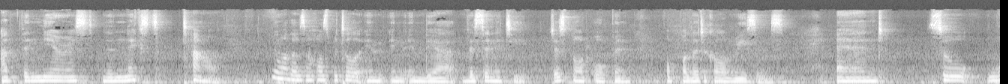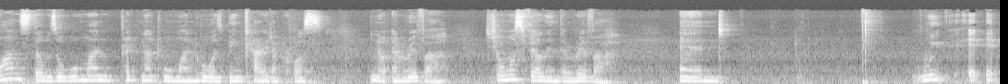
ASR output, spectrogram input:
at the nearest, the next town. You know, there was a hospital in, in, in their vicinity, just not open for political reasons. And so once there was a woman, pregnant woman, who was being carried across, you know, a river. She almost fell in the river. And we it, it,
